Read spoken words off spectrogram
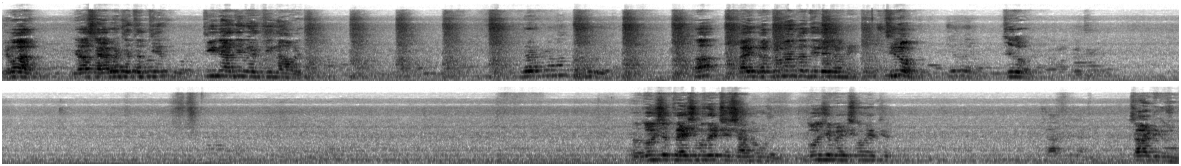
हे बघा या साहेबांच्या तर तीन तीन यादी तीन नाव आहेत. घर क्रमांक. हा? काही घर क्रमांक दिलेला नाही. झिरो. झिरो. दोनशे त्र्याऐंशी मध्ये एकशे शहाण्णवमध्ये. दोनशे ब्याऐंशी मध्ये एकशे चार ठिकाणी.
